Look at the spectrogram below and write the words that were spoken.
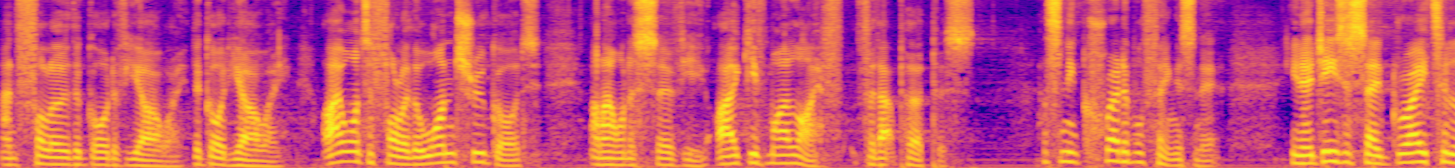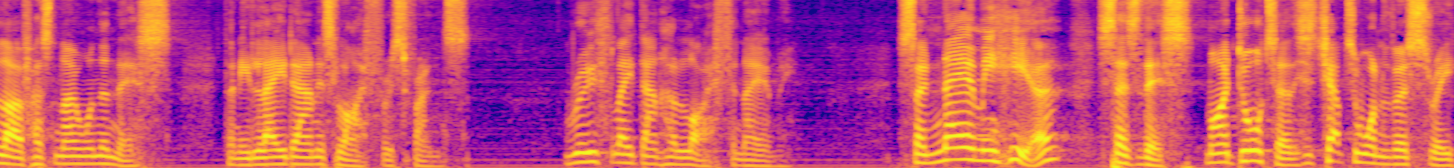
and follow the God of Yahweh, the God Yahweh. I want to follow the one true God and I want to serve you. I give my life for that purpose. That's an incredible thing, isn't it? You know, Jesus said, Greater love has no one than this, than he laid down his life for his friends. Ruth laid down her life for Naomi. So Naomi here says this My daughter, this is chapter 1, verse 3,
